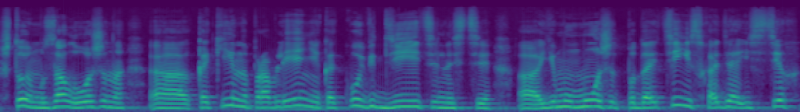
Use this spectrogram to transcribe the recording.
что ему заложено, какие направления, какой вид деятельности ему может подойти, исходя из тех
